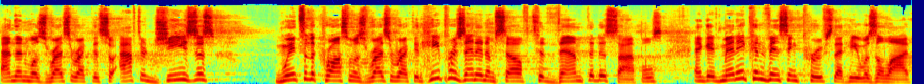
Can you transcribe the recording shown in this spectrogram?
and then was resurrected. So after Jesus went to the cross and was resurrected, he presented himself to them, the disciples, and gave many convincing proofs that he was alive.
